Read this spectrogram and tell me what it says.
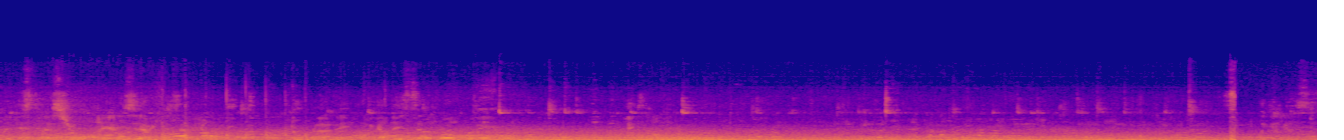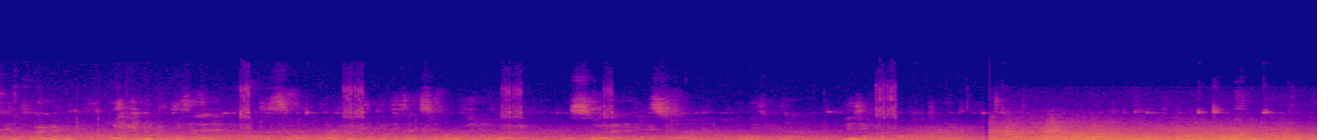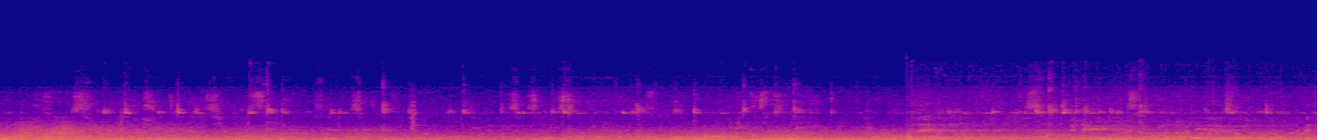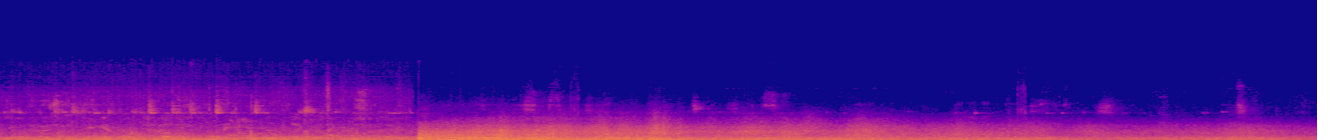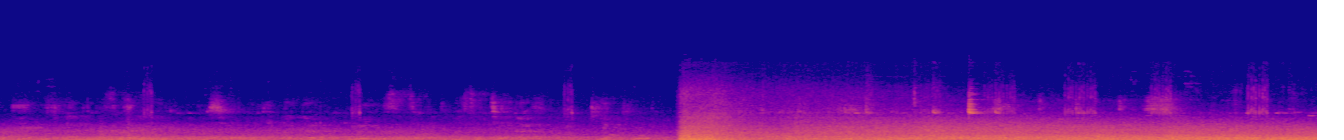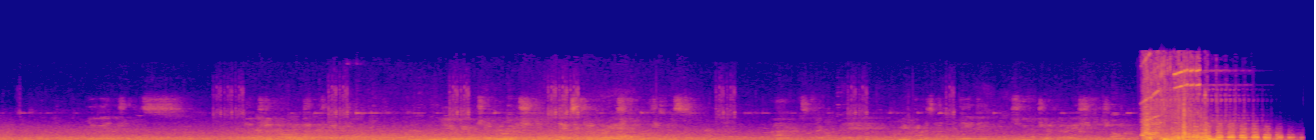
des destinations réalisées avec des avions. Represent nearly two generations on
